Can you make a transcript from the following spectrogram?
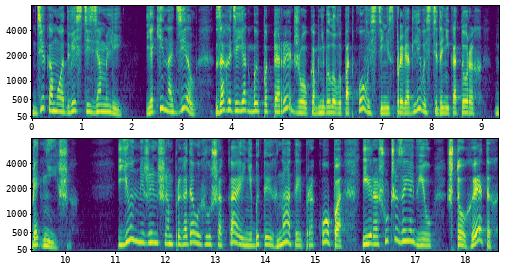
дзе каму адвесці зямлі, які надзел загадзя як бы папярэджваў, каб не было выпадковасці несправядлівасці да некаторых бяднейшых. Ён між іншым прыгадаў і глушака і нібыта ігната і пракопа і рашуча заявіў, што гэтых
